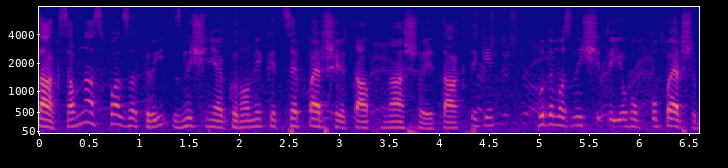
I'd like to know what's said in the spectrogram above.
Так, сам нас фаза 3, знищення економіки. Це перший етап нашої тактики. Будемо знищити його, по-перше,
